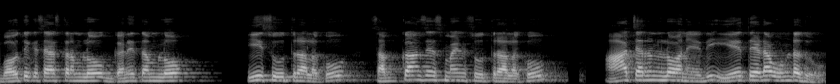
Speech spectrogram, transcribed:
భౌతిక శాస్త్రంలో గణితంలో ఈ సూత్రాలకు సబ్కాన్షియస్ మైండ్ సూత్రాలకు ఆచరణలో అనేది ఏ తేడా ఉండదు.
